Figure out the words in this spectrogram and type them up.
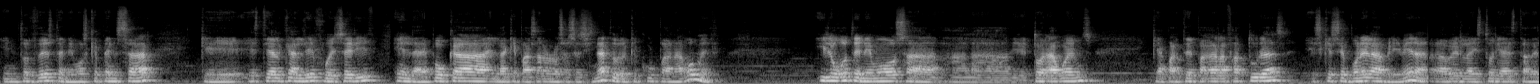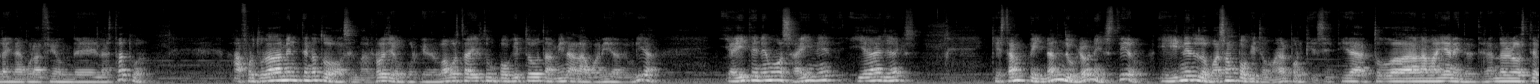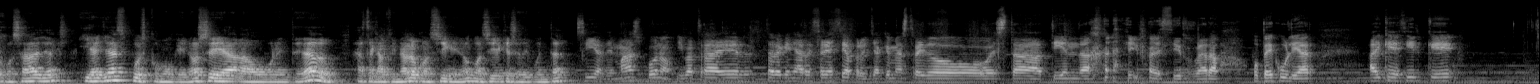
Y entonces tenemos que pensar que este alcalde fue sheriff en la época en la que pasaron los asesinatos, del que culpan a Gómez. Y luego tenemos a, la directora Wems, que aparte de pagar las facturas, es que se pone la primera a ver la historia esta de la inauguración de la estatua. Afortunadamente no todo va a ser mal rollo, porque nos vamos a ir un poquito también a la guarida de Uría. Y ahí tenemos a Inez y a Ajax, que están peinando hurones, tío. Y Inés lo pasa un poquito mal porque se tira toda la mañana entretenándole los tejos a Ajax y Ajax pues como que no se ha dado por enterado. Hasta que al final lo consigue, ¿no? Consigue que se dé cuenta. Sí, además, bueno, iba a traer esta pequeña referencia, pero ya que me has traído esta tienda, iba a decir rara o peculiar, hay que decir que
